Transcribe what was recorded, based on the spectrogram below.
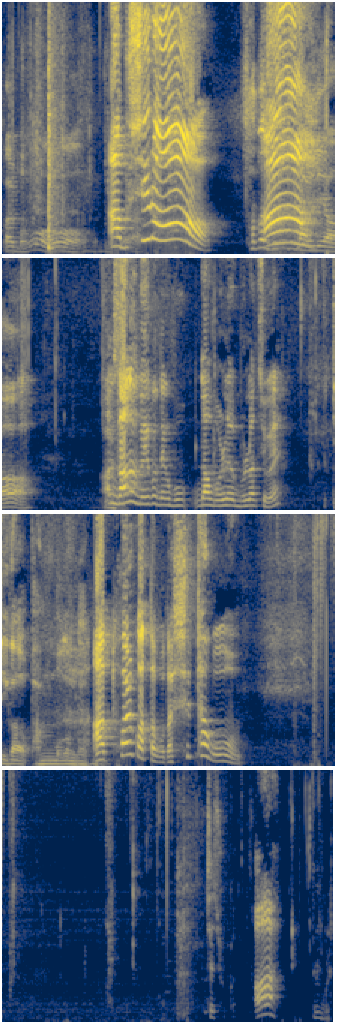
빨리 먹어 아, 뭐 싫어! 사다 아! 주는 난리야 아니, 나는 왜 이거 내가 뭐, 나 원래 몰랐지 왜? 네가 밥 먹으면 되고 아, 토할 것 같다고. 나 싫다고. 진짜 좋을 것 같아. 아! 이거 몰라.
